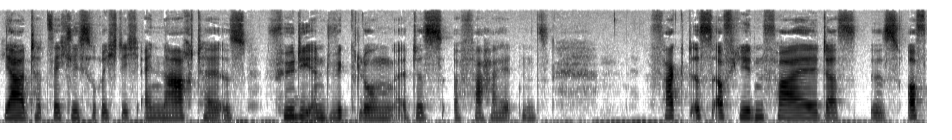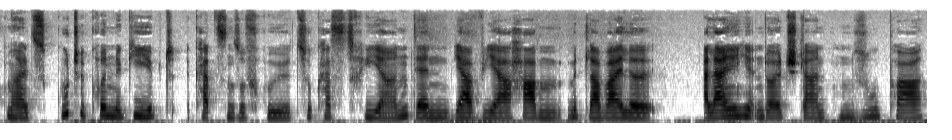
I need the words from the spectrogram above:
ja tatsächlich so richtig ein Nachteil ist für die Entwicklung des äh, Verhaltens. Fakt ist auf jeden Fall, dass es oftmals gute Gründe gibt, Katzen so früh zu kastrieren. Denn ja, wir haben mittlerweile alleine hier in Deutschland ein super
